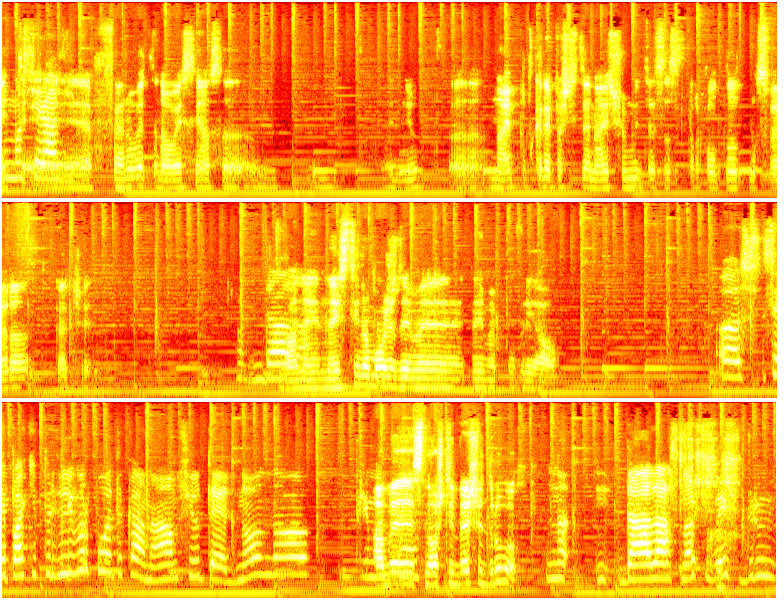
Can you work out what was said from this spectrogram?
Има си разлика. феновете на Уест Хем са едни от най-подкрепящите, най-шумните с страхотна атмосфера, така че Да, това да. не, наистина може да им е, да им е повлияло. А, все пак и при Ливърпул е така, на Амфилд е едно, на... Примерно, Абе, с нощи беше друго. на... Да, да, с нощи беше друго.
